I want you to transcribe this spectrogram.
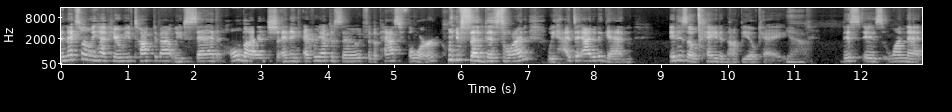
The next one we have here, we've talked about, we've said a whole bunch. I think every episode for the past four, we've said this one. We had to add it again. It is okay to not be okay. Yeah. This is one that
